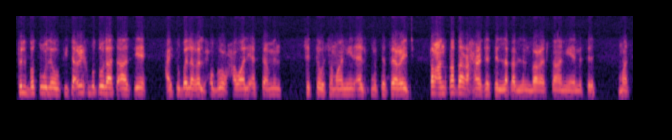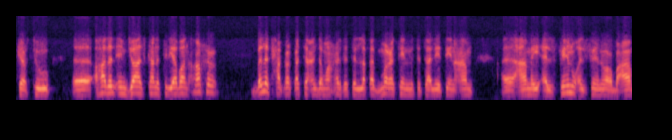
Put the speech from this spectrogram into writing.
في البطولة وفي تاريخ بطولات آسيا حيث بلغ الحضور حوالي أكثر من 86 ألف متفرج. طبعا قطر أحرزت اللقب للمرة الثانية مثل ما ذكرتوا آه هذا الإنجاز كانت اليابان آخر بلد حققته عندما أحرزت اللقب مرتين متتاليتين عام آه عامي 2000 و2004 آه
